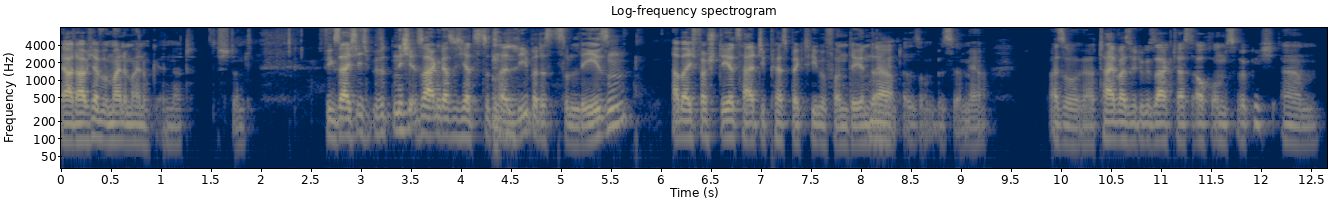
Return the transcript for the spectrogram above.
Ja, da habe ich einfach meine Meinung geändert. Das stimmt. Wie gesagt, ich würde nicht sagen, dass ich jetzt total liebe, das zu lesen, aber ich verstehe jetzt halt die Perspektive von denen ja. dahinter so ein bisschen mehr. Also, ja, teilweise, wie du gesagt hast, auch um es wirklich ähm,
